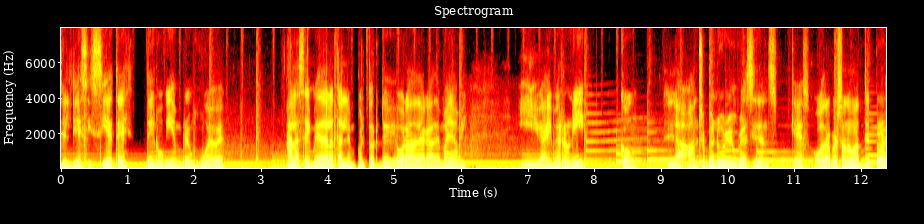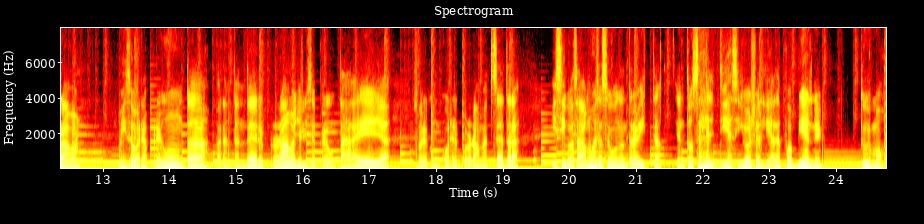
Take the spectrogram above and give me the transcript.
el 17 de noviembre, un jueves, a las 6 y media de la tarde en Puerto de hora de acá de Miami. Y ahí me reuní con la Entrepreneur in Residence, que es otra persona más del programa. Me hizo varias preguntas para entender el programa. Yo le hice preguntas a ella sobre cómo corre el programa, etc. Y si pasábamos esa segunda entrevista, entonces el 18, el día después viernes, tuvimos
